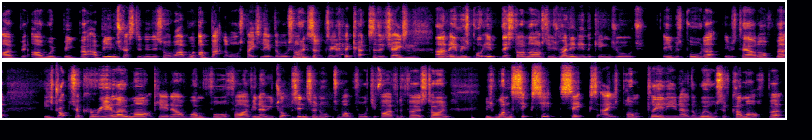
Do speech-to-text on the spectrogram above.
I'd be, I would be, I'd be interested in this. Or well, I'd back the horse basically if the horse lines up to cut to the chase. Mm. Um, he was put this time last year. He was running in the King George. He was pulled up. He was tailed off, but he's dropped to a career low mark here now, one four five. You know, he drops into an 0 to one forty five for the first time. He's one six six at his pomp. Clearly, you know the wheels have come off, but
